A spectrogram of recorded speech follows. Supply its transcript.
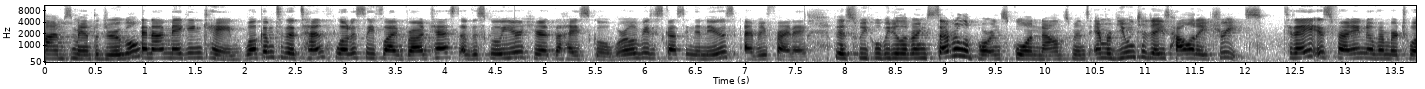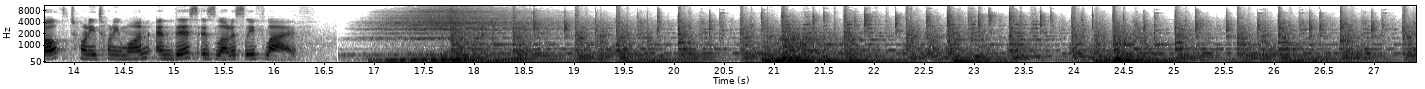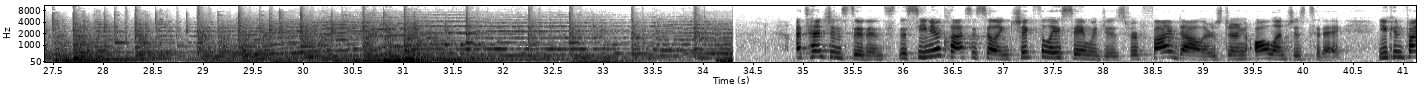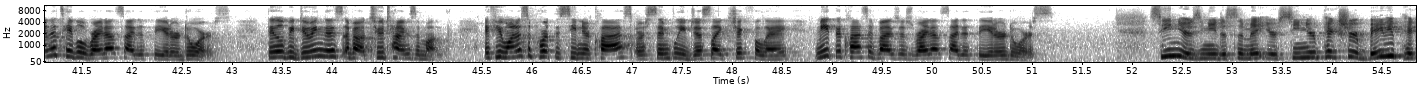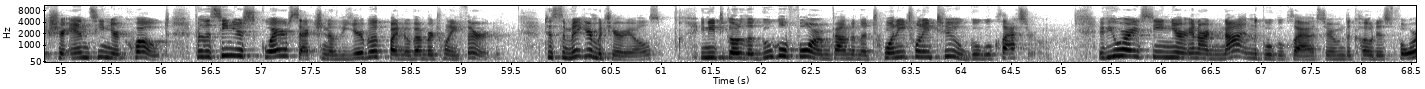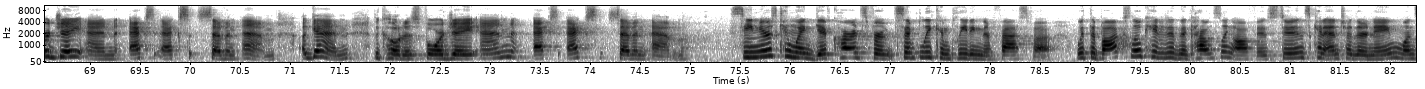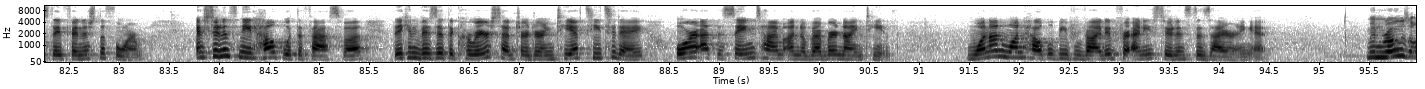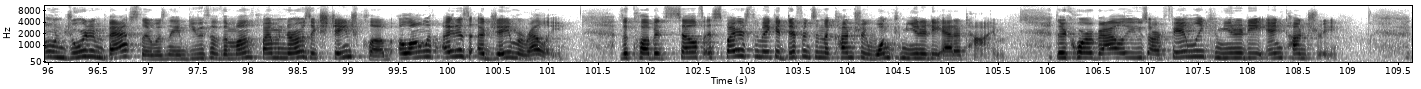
I'm Samantha Drugel. And I'm Megan Kane. Welcome to the 10th Lotus Leaf Live broadcast of the school year here at the high school, where we'll be discussing the news every Friday. This week we'll be delivering several important school announcements and reviewing today's holiday treats. Today is Friday, November 12th, 2021, and this is Lotus Leaf Live. Attention students, the senior class is selling Chick-fil-A sandwiches for $5 during all lunches today. You can find the table right outside the theater doors. They will be doing this about two times a month. If you want to support the senior class or simply just like Chick-fil-A, meet the class advisors right outside the theater doors. Seniors, you need to submit your senior picture, baby picture, and senior quote for the senior square section of the yearbook by November 23rd. To submit your materials, you need to go to the Google form found in the 2022 Google Classroom. If you are a senior and are not in the Google Classroom, the code is 4JNXX7M. Again, the code is 4JNXX7M. Seniors can win gift cards for simply completing their FAFSA. With the box located in the counseling office, students can enter their name once they finish the form. If students need help with the FAFSA, they can visit the Career Center during TFT today or at the same time on November 19th. One-on-one -on -one help will be provided for any students desiring it. Monroe's own Jordan Bassler was named Youth of the Month by Monroe's Exchange Club, along with Ida's Ajay Morelli. The club itself aspires to make a difference in the country one community at a time. Their core values are family, community, and country.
